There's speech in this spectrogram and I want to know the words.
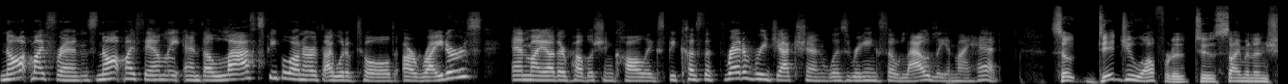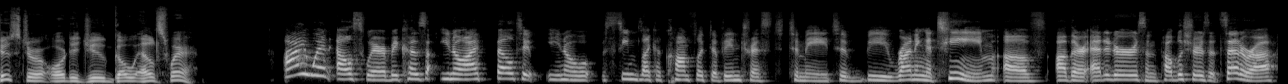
not my friends, not my family. And the last people on earth I would have told are writers and my other publishing colleagues because the threat of rejection was ringing so loudly in my head. So, did you offer it to Simon and Schuster, or did you go elsewhere? I went elsewhere because, you know, I felt it, you know, seemed like a conflict of interest to me to be running a team of other editors and publishers, et cetera,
